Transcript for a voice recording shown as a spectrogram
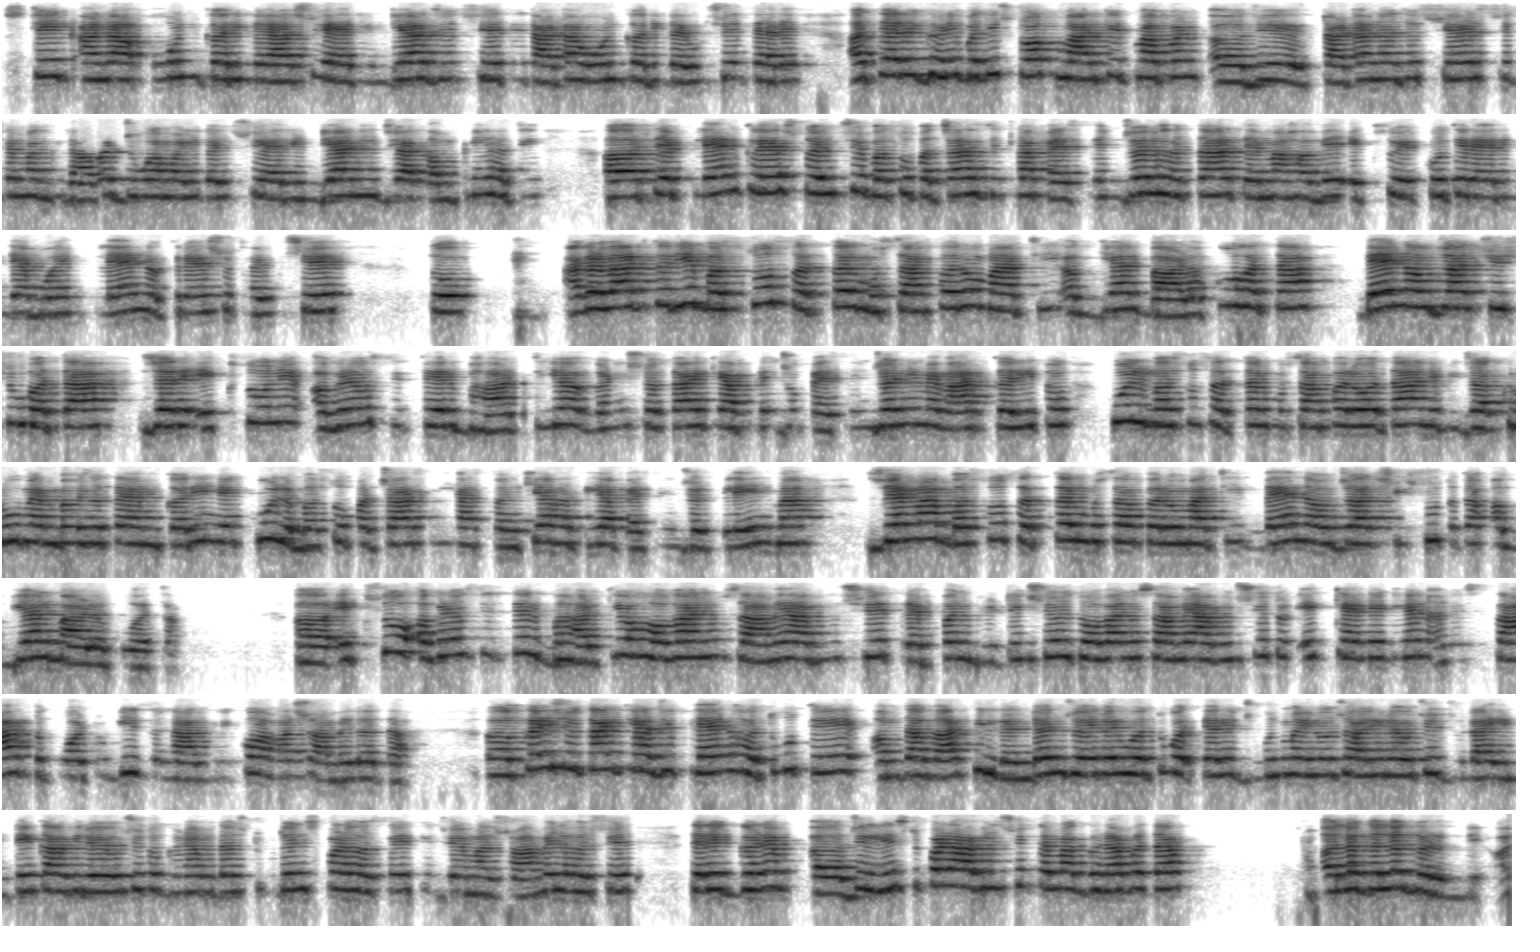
સ્ટેટ આના ઓન કરી રહ્યા છે. એર ઇન્ડિયા જે છે તે ટાટા ઓન કરી રહ્યું છે. ત્યારે અત્યારે ઘણી બધી સ્ટોક માર્કેટમાં પણ જે ટાટાના જે શેર્સ છે તેમાં ગિરાવટ જોવા મળી રહી છે. એર ઇન્ડિયાની જે આ કંપની હતી તે પ્લેન ક્રેશ થયું છે બસો પચાસ જેટલા પેસેન્જર હતા, તેમાં હવે એકસો એકોતેર Air India Boeing plane crash થયું છે. તો આગળ વાત કરીએ, બસો સત્તર મુસાફરોમાંથી અગિયાર બાળકો હતા, બે નવજાત શિશુ હતા, જ્યારે એકસો ને ઓગણસિત્તેર ભારતીય ગણી શકાય કે આપણે જો પેસેન્જરની મેં વાત કરી, તો કુલ બસો સત્તર મુસાફરો હતા અને બીજા ક્રૂ મેમ્બર્સ હતા, એમ કરીને કુલ બસો પચાસની આ સંખ્યા હતી આ પેસેન્જર પ્લેનમાં જેમાં બસો સત્તર મુસાફરોમાંથી બે નવજાત શિશુ તથા અગિયાર બાળકો હતા. એકસો ઓગણસિત્તેર ભારતીય હોવાનું સામે આવ્યું છે, ત્રેપન બ્રિટિશર્સ હોવાનું સામે આવ્યું છે, તો એક કેનેડિયન અને સાત પોર્ટુગીઝ નાગરિકો આમાં સામેલ હતા. કહી શકાય કે આ જે પ્લેન હતું તે અમદાવાદથી લંડન જઈ રહ્યું હતું. અત્યારે જૂન મહિનો ચાલી રહ્યો છે, જુલાઈ ઇન્ટેક આવી રહ્યો છે, તો ઘણા બધા સ્ટુડન્ટ્સ પણ હશે કે જેમાં સામેલ હશે. ત્યારે ઘણા જે લિસ્ટ પણ આવી છે, તેમાં ઘણા બધા અલગ અલગ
